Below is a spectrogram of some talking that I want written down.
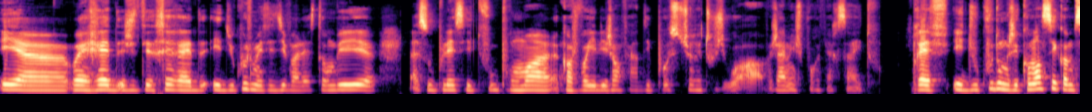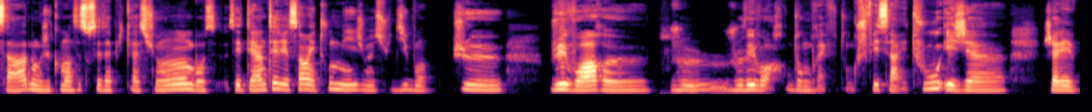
Et ouais, raide, j'étais très raide. Et du coup, je m'étais dit, voilà, laisse tomber, la souplesse et tout. Pour moi, quand je voyais les gens faire des postures et tout, je dis, waouh, jamais je pourrais faire ça et tout. Bref, et du coup, donc j'ai commencé comme ça, donc j'ai commencé sur cette application. Bon, c'était intéressant et tout, mais je me suis dit bon, je, je vais voir, euh, je, je, vais voir. Donc bref, donc je fais ça et tout, et j'avais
